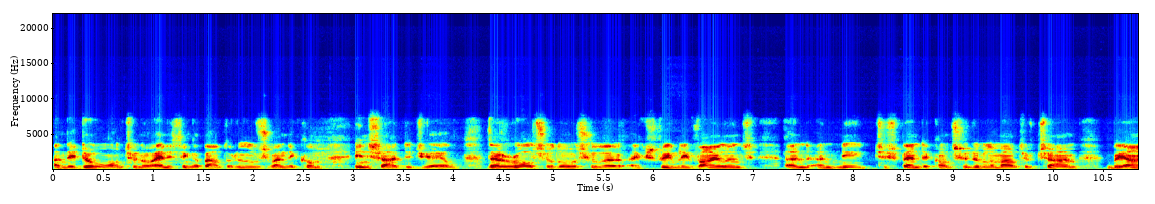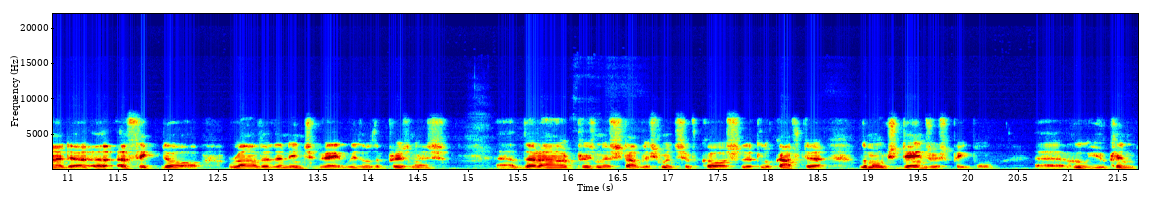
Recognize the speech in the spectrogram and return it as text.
and they don't want to know anything about the rules when they come inside the jail. There are also those who are extremely violent and, and need to spend a considerable amount of time behind a, a, a thick door rather than integrate with other prisoners. Uh, there are prison establishments, of course, that look after the most dangerous people uh, who you can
